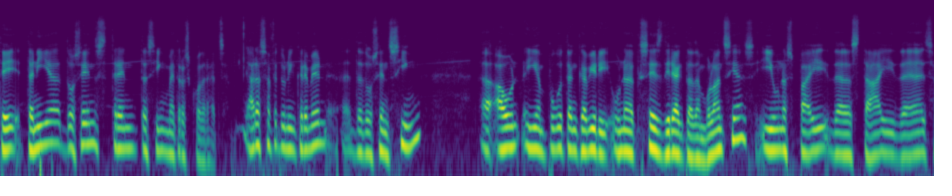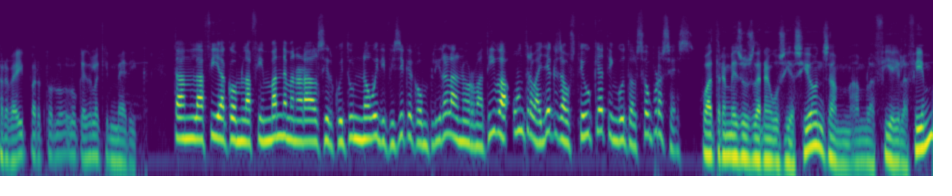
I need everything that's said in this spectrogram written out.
té, tenia 235 metres quadrats. Ara s'ha fet un increment eh, de 205 eh, on hi han pogut encabir-hi un accés directe d'ambulàncies i un espai d'estar i de servei per tot el que és l'equip mèdic. Tant la FIA com la FIM van demanar al circuit un nou edifici que complira la normativa, un treball exhaustiu que ha tingut el seu procés. Quatre mesos de negociacions amb, amb la FIA i la FIM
